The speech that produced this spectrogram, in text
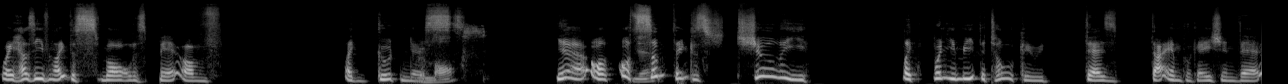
where he has even like the smallest bit of like goodness. Remorse. Yeah, or or Yeah. something. Because surely, like when you meet the Tulku, there's that implication that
